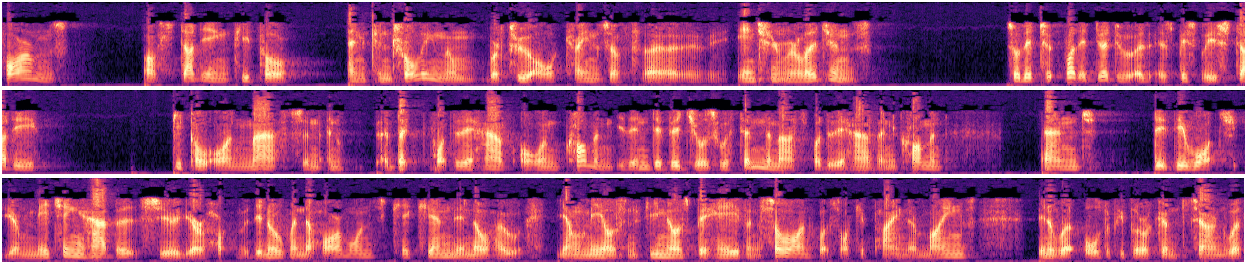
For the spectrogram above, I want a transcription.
forms of studying people and controlling them were through all kinds of uh, ancient religions. So they took, what they did is basically study people on masse and, and but what do they have all in common? The individuals within the mass, what do they have in common? And they, they watch your mating habits, your, your, they know when the hormones kick in, they know how young males and females behave and so on, what's occupying their minds, they know what older people are concerned with,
